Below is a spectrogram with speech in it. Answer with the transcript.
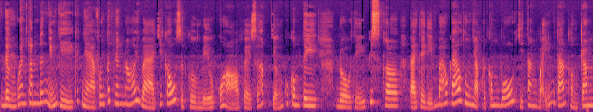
Đừng quan tâm đến những gì các nhà phân tích đang nói và chiết cấu sự cường điệu của họ về sự hấp dẫn của công ty. Đồ thị Fisker tại thời điểm báo cáo thu nhập được công bố chỉ tăng 78%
